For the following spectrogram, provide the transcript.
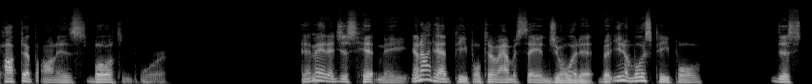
popped up on his bulletin board. It made it just hit me. And I'd had people tell me how much they enjoyed it. But, you know, most people just,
